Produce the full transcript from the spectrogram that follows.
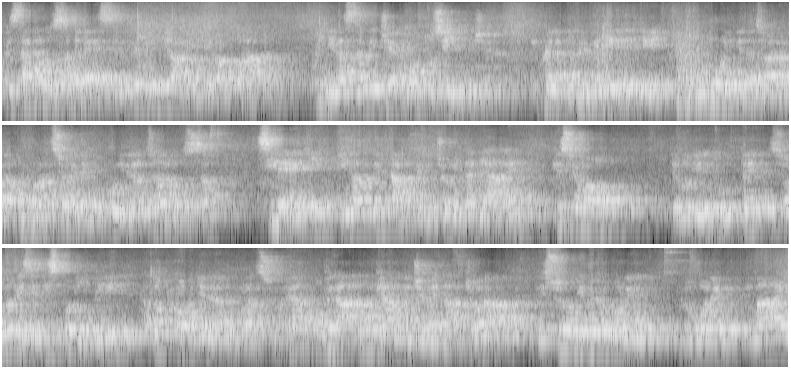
questa area rossa deve essere preventivamente evacuata. Quindi la strategia è molto semplice, è quella di prevedere che i comuni della zona, la popolazione dei comuni della zona rossa si rechi in altrettante regioni italiane che sono devo dire tutte, sono rese disponibili ad accogliere la popolazione, a operare un piano di gemellaggio. Ora, nessuno di noi lo vuole, lo vuole mai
